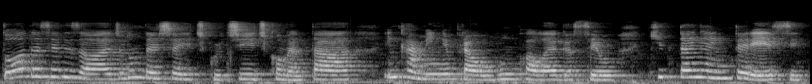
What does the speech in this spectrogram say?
todo esse episódio, não deixe aí de curtir, de comentar, encaminhe para algum colega seu que tenha interesse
